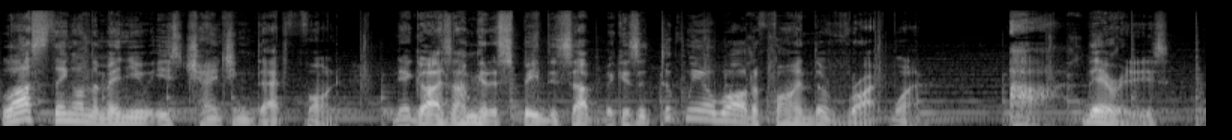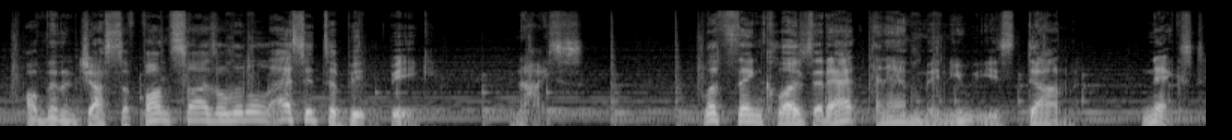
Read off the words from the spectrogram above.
Last thing on the menu is changing that font. Now guys, I'm going to speed this up because it took me a while to find the right one. Ah, there it is. I'll then adjust the font size a little as it's a bit big. Nice. Let's then close that out and our menu is done. Next,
